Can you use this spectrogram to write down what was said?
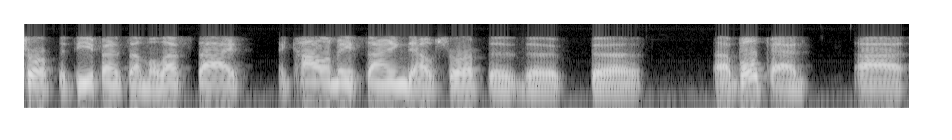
shore up the defense on the left side, and Colomé signing to help shore up the the, the uh, bullpen. Uh,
